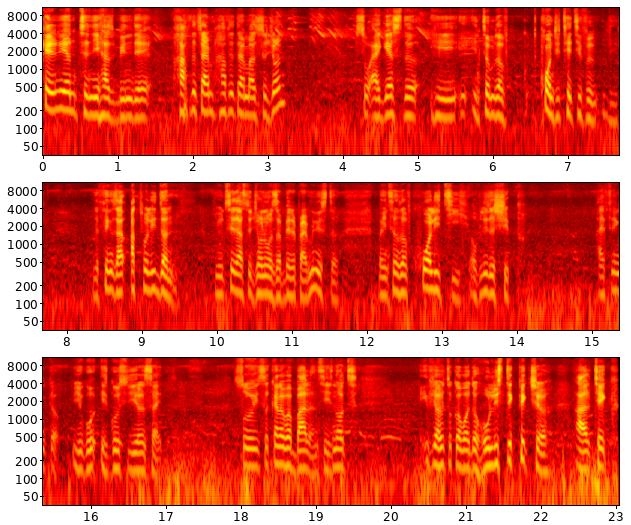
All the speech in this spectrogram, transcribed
Kenny Anthony has been there half the time, half the time as Sir John. So I guess the he, in terms of quantitatively, the things are actually done. You would say that Sir John was a better prime minister, but in terms of quality of leadership, I think you go it goes to the other side. So it's a kind of a balance. It's not. If you have to talk about the holistic picture, I'll take.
